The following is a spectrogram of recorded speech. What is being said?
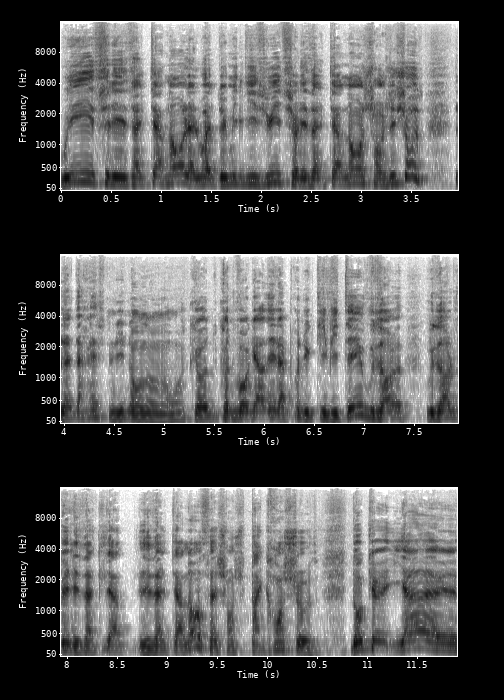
oui c'est les alternants, la loi de 2018 sur les alternants change les choses. La DARES nous dit non non non quand, vous regardez la productivité vous vous enlevez les, alternances, ça change pas grand-chose. Donc euh, il y a euh,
